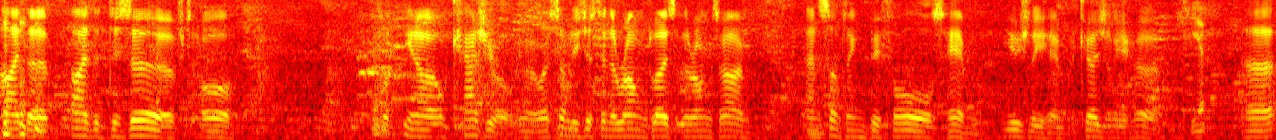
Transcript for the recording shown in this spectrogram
either either deserved or, you know, casual. You know, where somebody's just in the wrong place at the wrong time, and something befalls him, usually him, occasionally her. Yep. uh,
